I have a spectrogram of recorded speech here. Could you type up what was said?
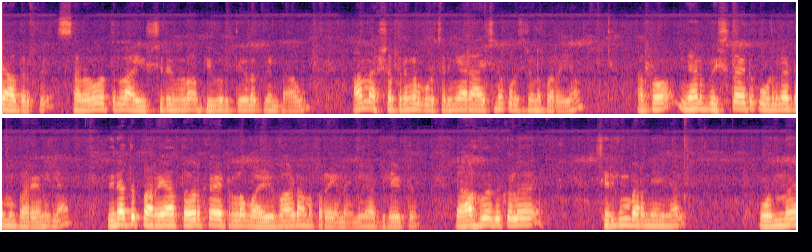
ജാതർക്ക് സർവത്തിലുള്ള ഐശ്വര്യങ്ങളോ അഭിവൃദ്ധികളൊക്കെ ഉണ്ടാവും. ആ നക്ഷത്രങ്ങളെ കുറിച്ച് അല്ലെങ്കിൽ ആ രാശിനെ കുറിച്ചിട്ടാണ് പറയുക. അപ്പോൾ ഞാൻ വിശദമായിട്ട് കൂടുതലായിട്ടൊന്നും പറയണില്ല. ഇതിനകത്ത് പറയാത്തവർക്കായിട്ടുള്ള വഴിപാടാണ് പറയുന്നത് ഇനി ആദ്യമായിട്ട്. രാഹു അതുക്കൾ ശരിക്കും പറഞ്ഞു കഴിഞ്ഞാൽ ഒന്ന്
